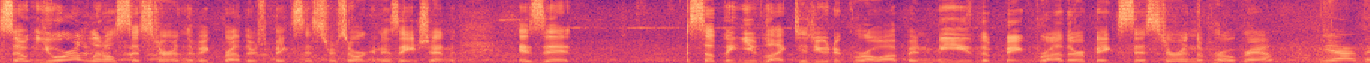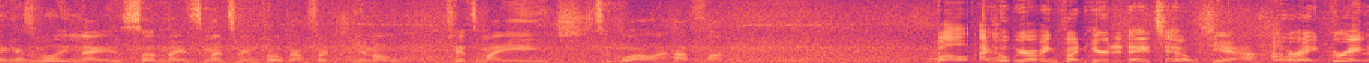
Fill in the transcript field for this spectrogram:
So you're a little sister in the Big Brothers Big Sisters organization. Is it something you'd like to do to grow up and be the big brother, big sister in the program? Yeah, I think it's really nice. A nice mentoring program for, you know, kids my age to go out and have fun. Well, I hope you're having fun here today too. Yeah. All right, great.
